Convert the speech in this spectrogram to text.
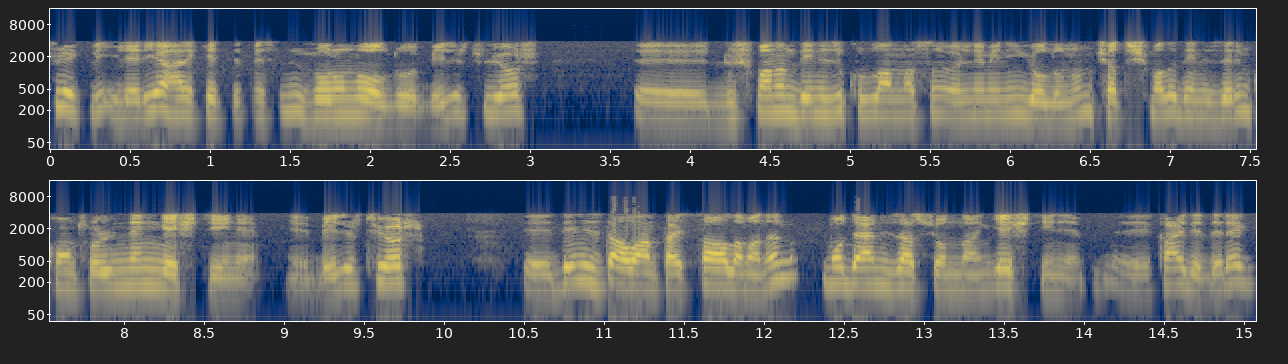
sürekli ileriye hareket etmesinin zorunlu olduğu belirtiliyor e, düşmanın denizi kullanmasını önlemenin yolunun çatışmalı denizlerin kontrolünden geçtiğini e, belirtiyor. E, denizde avantaj sağlamanın modernizasyondan geçtiğini e, kaydederek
